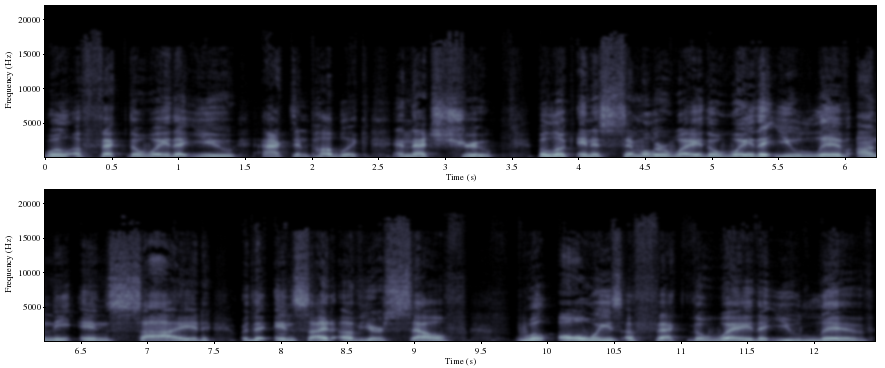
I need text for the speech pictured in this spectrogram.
will affect the way that you act in public, and that's true. But look, in a similar way, the way that you live on the inside, or the inside of yourself, will always affect the way that you live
